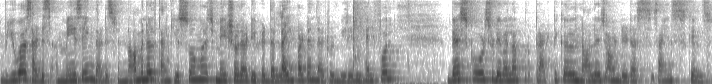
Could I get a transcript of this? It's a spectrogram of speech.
viewers. That is amazing. That is phenomenal. Thank you so much. Make sure that you hit the like button. That would be really helpful. Best course to develop practical knowledge on data science skills.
